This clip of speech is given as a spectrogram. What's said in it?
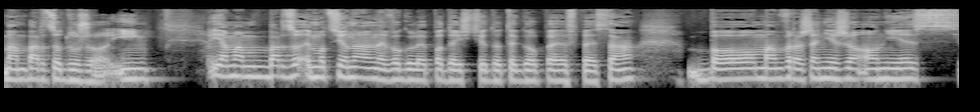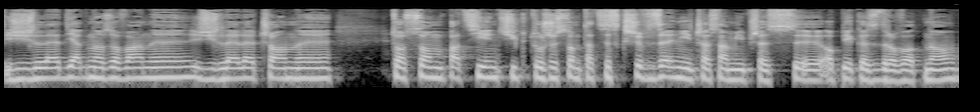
mam bardzo dużo. I ja mam bardzo emocjonalne w ogóle podejście do tego PFPS-a, bo mam wrażenie, że on jest źle diagnozowany, źle leczony. To są pacjenci, którzy są tacy skrzywdzeni czasami przez y, opiekę zdrowotną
